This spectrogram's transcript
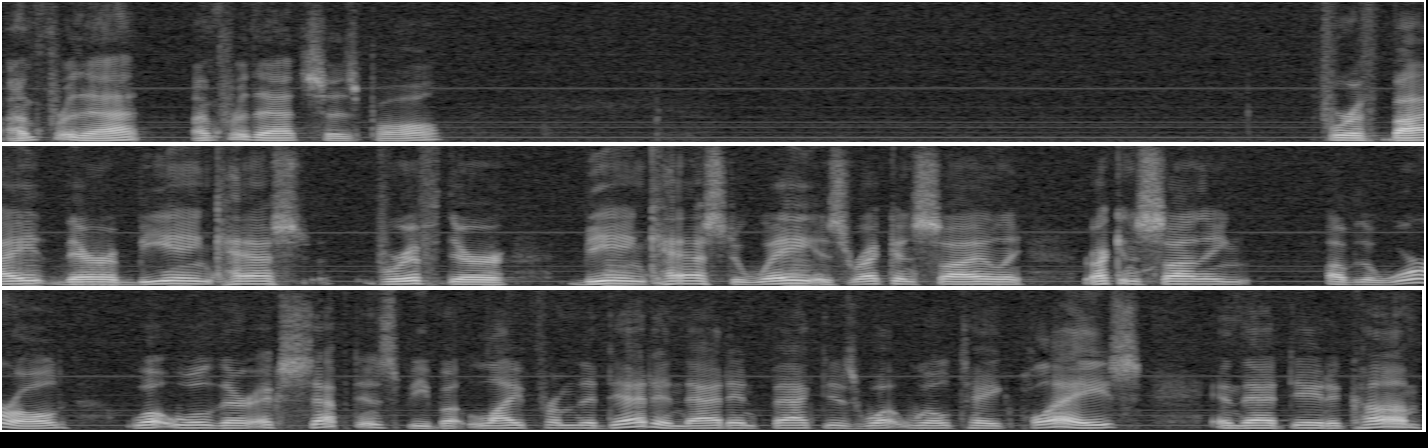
I'm for that. I'm for that, says Paul. For if by their being cast, for if their being cast away is reconciling, reconciling of the world, what will their acceptance be but life from the dead? And that, in fact, is what will take place in that day to come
